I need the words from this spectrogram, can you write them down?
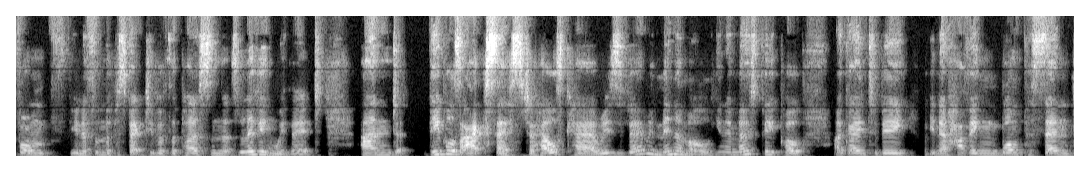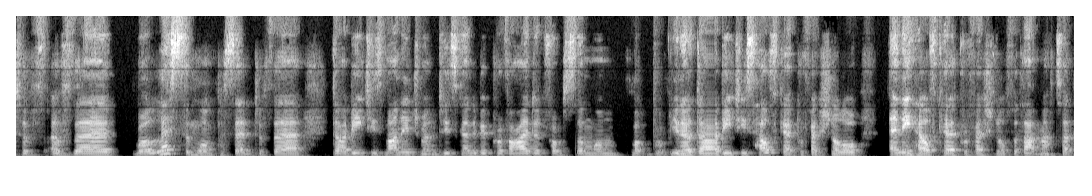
from you know from the perspective of the person that's living with it. And people's access to healthcare is very minimal. You know most people are going to be you know having 1% of of their well less than 1% of their diabetes management is going to be provided from someone you know diabetes healthcare professional or any healthcare professional for that matter.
